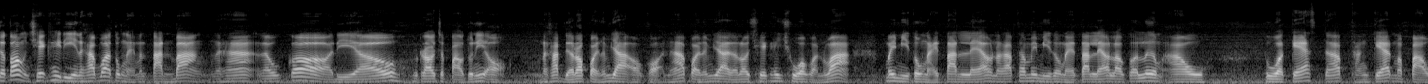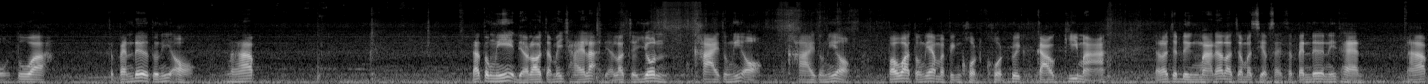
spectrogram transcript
จะต้องเช็คให้ดีนะครับว่าตรงไหนมันตันบ้างนะฮะแล้วก็เดี๋ยวเราจะเป่าตัวนี้ออกนะครับเดี๋ยวเราปล่อยน้ำยาออกก่อนนะฮะปล่อยน้ำยาเดี๋ยวเราเช็คให้ชัวร์ก่อนว่า ไม่มีตรงไหนตันแล้วนะครับ ถ้าไม่มีตรงไหนตันแล้ว เราก็เริ่มเอาตัวแก๊สนะครับถังแก๊สมาเป่าตัวสเปนเดอร์ตัวนี้ออกนะครับ แล้วตรงนี้เดี๋ยวเราจะไม่ใช้ละเดี๋ยวเราจะย่นคายตรงนี้ออกคายตรงนี้ออก เพราะว่าตรงเนี้ยมันเป็นขดขดด้วยกาวขี้หมาเดี๋ยวเราจะดึงมาแล้วเราจะมาเสียบใส่สเปนเดอร์นี้แทน นะครับ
